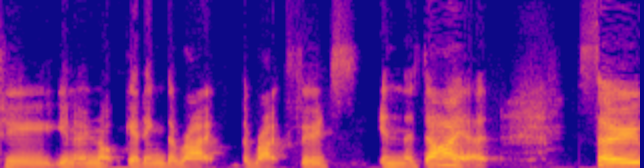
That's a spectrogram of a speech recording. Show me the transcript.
to you know not getting the right the right foods in the diet. So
